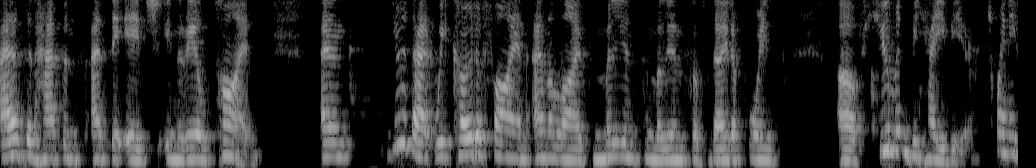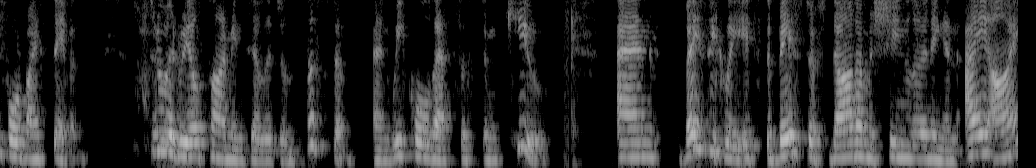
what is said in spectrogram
as it happens at the edge in real time. And to do that, we codify and analyze millions and millions of data points of human behavior 24 by 7 through a real time intelligence system. And we call that system Q. And basically, it's the best of data, machine learning, and AI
